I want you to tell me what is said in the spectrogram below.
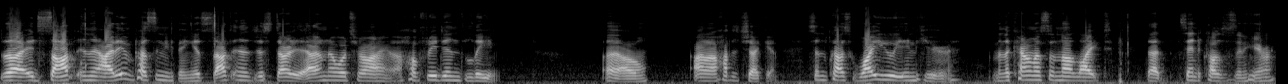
like it stopped, and I didn't press anything. It stopped, and it just started. I don't know what's wrong. Hopefully, it didn't delete. Uh oh. I don't know. I have to check it. Santa Claus, why are you in here? I mean, the camera must have not liked that Santa Claus is in here.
